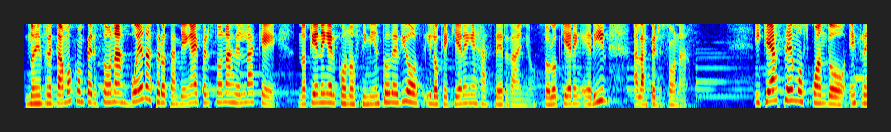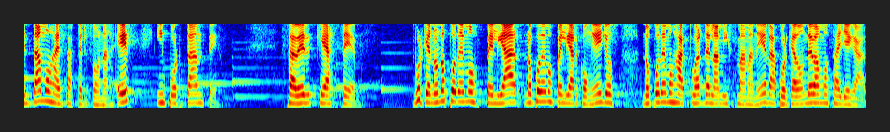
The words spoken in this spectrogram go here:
Nos enfrentamos con personas buenas, pero también hay personas, ¿verdad?, que no tienen el conocimiento de Dios y lo que quieren es hacer daño, solo quieren herir a las personas. ¿Y qué hacemos cuando enfrentamos a esas personas? Es importante saber qué hacer. Porque no nos podemos pelear, no podemos pelear con ellos, no podemos actuar de la misma manera, porque ¿a dónde vamos a llegar?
